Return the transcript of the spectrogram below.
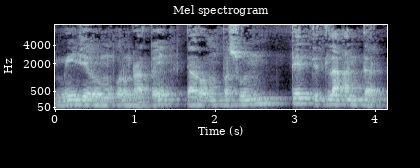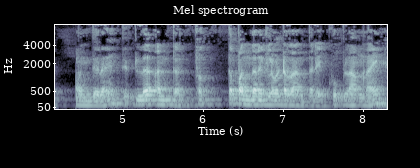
मी जे रूम करून राहतोय त्या रूमपासून ते तिथलं अंतर. मंदिर आहे तिथलं अंतर. फक्त पंधरा किलोमीटर अंतर आहे. खूप लांब नाही.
